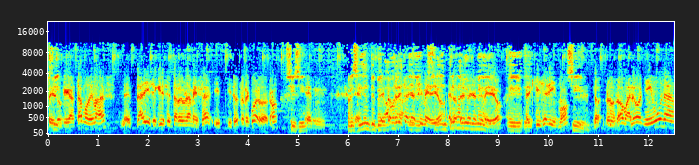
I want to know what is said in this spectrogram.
Pero lo que gastamos de más, eh, nadie se quiere sentar en una mesa, y, y yo te recuerdo, ¿no? Sí, sí. En, Presidente, pero en los ahora, tres años eh, y medio, en los tres años y medio, eh, el kirchnerismo sí. no, no, no avaló ninguna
